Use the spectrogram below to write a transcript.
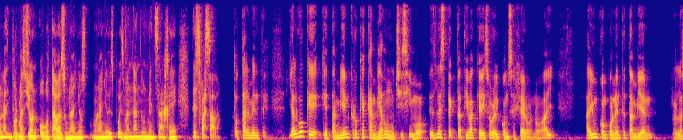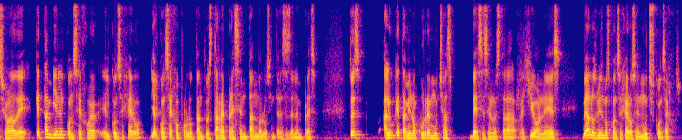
con la información o votabas un año, un año después mandando un mensaje desfasado. Totalmente. Y algo que, que, también creo que ha cambiado muchísimo es la expectativa que hay sobre el consejero, ¿no? Hay, hay un componente también relacionado de qué también el, consejo, el consejero y el consejo, por lo tanto, está representando los intereses de la empresa. Entonces, algo que también ocurre muchas veces en nuestra región es ver a los mismos consejeros en muchos consejos.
